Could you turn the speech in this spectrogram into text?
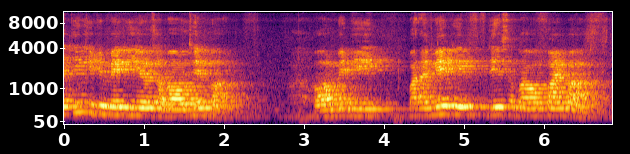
I think if you make is about 10 baht. Or maybe, but I make it this about 5 baht.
